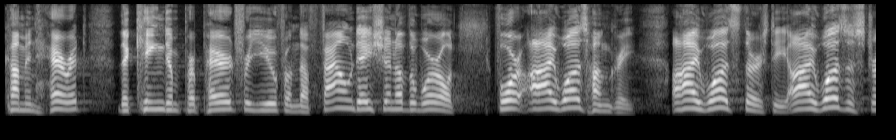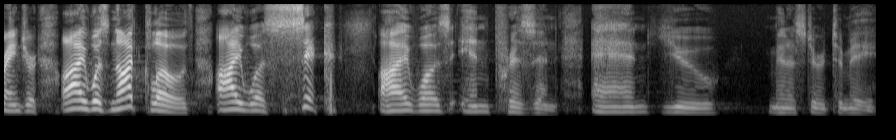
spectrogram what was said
Come inherit the kingdom prepared for you from the foundation of the world. For I was hungry, I was thirsty, I was a stranger, I was not clothed, I was sick, I was in prison, and you ministered to me.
